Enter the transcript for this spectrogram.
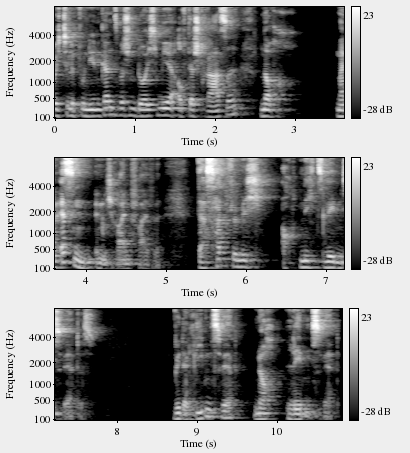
wo ich telefonieren kann, zwischendurch mir auf der Straße noch mein Essen in mich reinpfeife. Das hat für mich auch nichts Lebenswertes. Weder liebenswert noch lebenswert.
